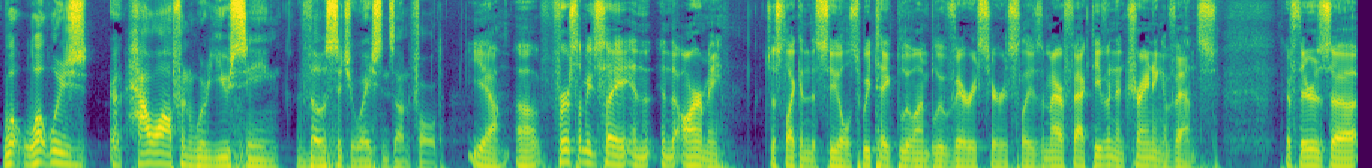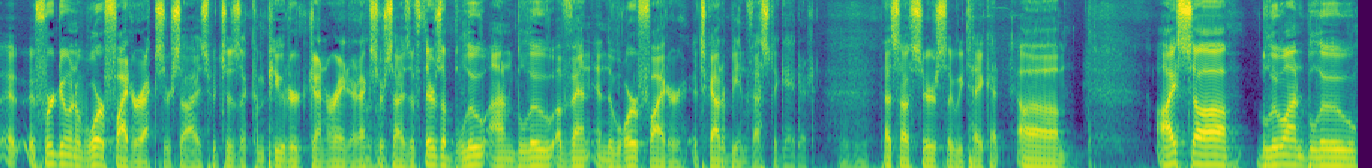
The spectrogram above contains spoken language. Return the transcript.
What what was how often were you seeing those situations unfold? Yeah. Uh, first, let me just say in in the army, just like in the SEALs, we take blue on blue very seriously. As a matter of fact, even in training events, if there's a, if we're doing a warfighter exercise, which is a computer generated mm-hmm. exercise, if there's a blue on blue event in the warfighter, it's got to be investigated. Mm-hmm. That's how seriously we take it. Um, I saw blue on blue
